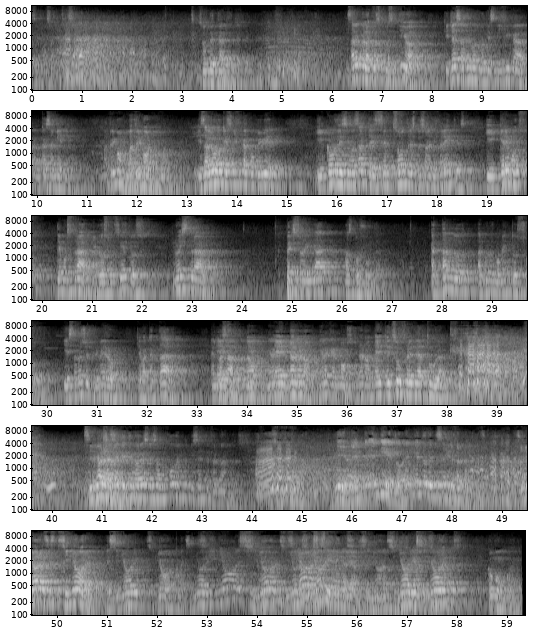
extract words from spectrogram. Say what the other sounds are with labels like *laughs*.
Santa. Son detalles. ¿Sabe cuál es la cosa positiva? Que ya sabemos lo que significa un casamiento, Matrimonio. matrimonio. Y sabemos lo que significa convivir. Y como decimos antes, somos tres personas diferentes y queremos demostrar en los conciertos nuestra personalidad más profunda, cantando algunos momentos solo. Y esta noche el primero que va a cantar El más alto. No, Mira él- que- no, no, no. Mira qué hermoso. No, no, el que sufre de altura. *laughs* Señora, Señoras, que te pareces a un joven Vicente Fernández. *laughs* mira, el, el nieto, el nieto de Vicente Fernández. Señoras y signore, e signori, signor, come signori, Signore, signore, signore, signores. italiano, Signora, signori e signore, comunque.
